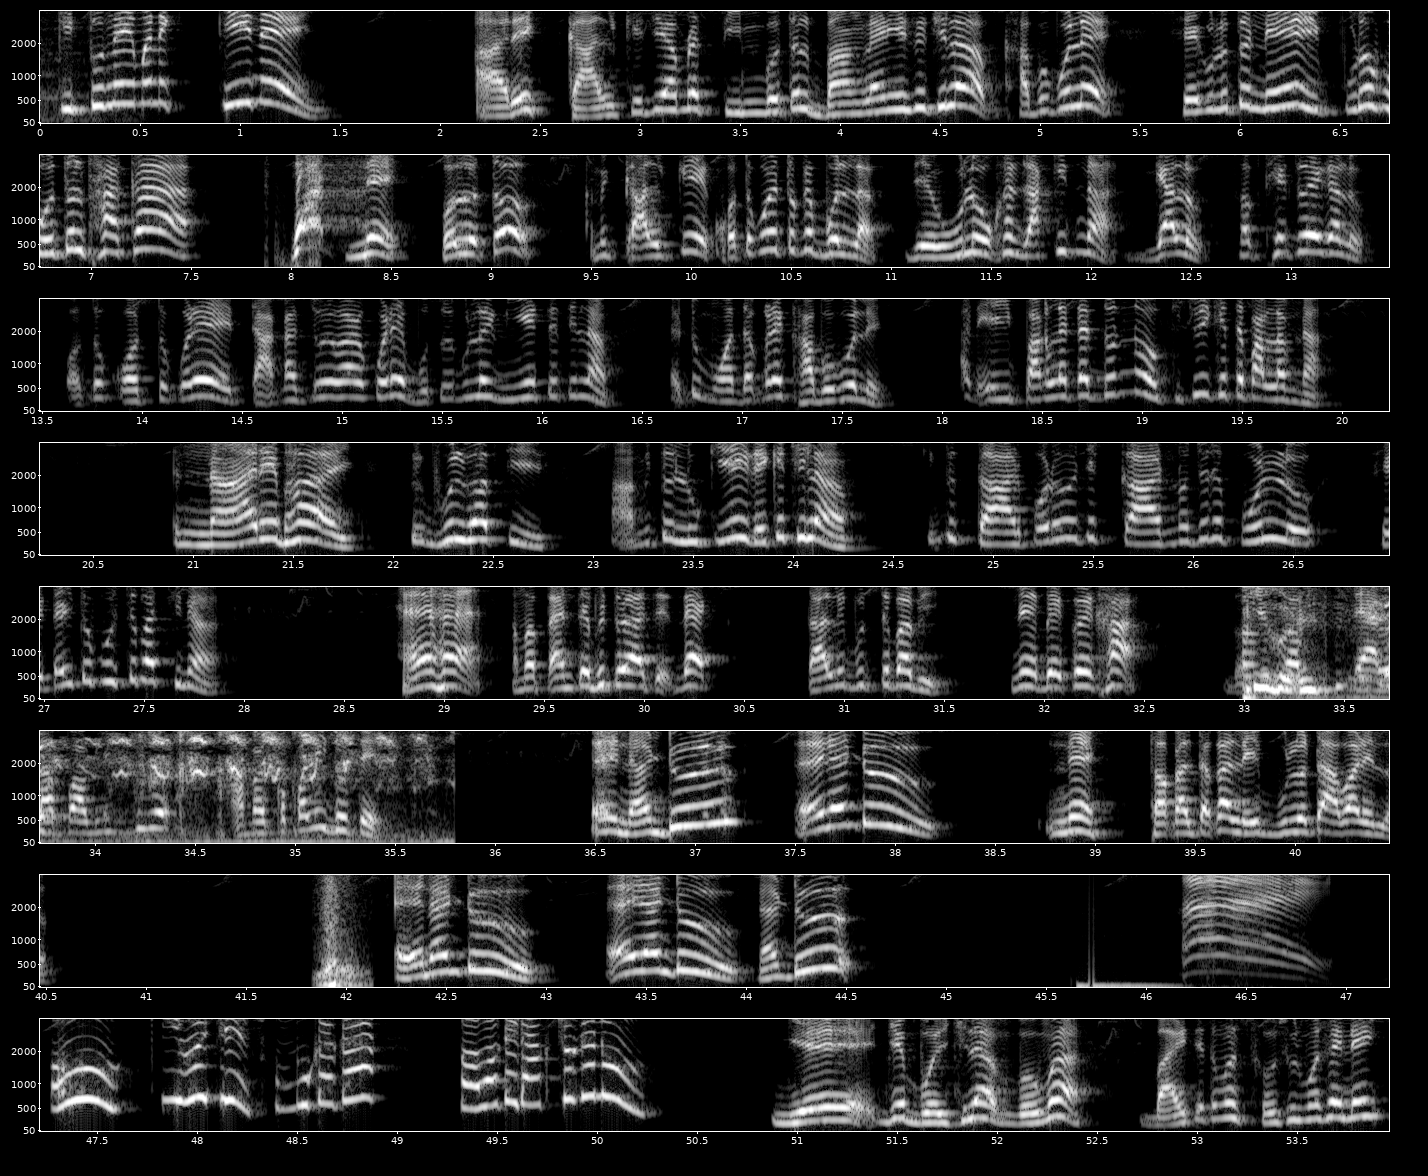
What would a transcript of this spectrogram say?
কিতু নেই মানে কি নেই? আরে কালকে যে আমরা তিন বোতল বাংলা নিয়ে এসেছিলাম খাব বলে সেগুলো তো নেই পুরো বোতল ফাঁকা। নে বলল তো আমি কালকে কত করে তোকে বললাম যে ওগুলো ওখানে রাখিস না গেল সব থেত হয়ে গেল। কত কত করে টাকা জোগাড় করে বোতলগুলো নিয়ে যেতে দিলাম একটু মজা করে খাব বলে। আর এই পাগলাটার জন্য কিছুই খেতে পারলাম না। না রে ভাই তুই ভুল ভাবছিস। আমি তো লুকিয়েই রেখেছিলাম কিন্তু তারপরেও যে কার নজরে পড়ল সেটাই তো বুঝতে পারছি না। হ্যাঁ হ্যাঁ আমার প্যান্টের ভিতরে আছে দেখ তাহলে বুঝতে পাবি নে বের করে খা। তেলা পাবলিকগুলো আমার কপালেই দোতে এই নান্টু এই নান্টু। নে সকাল সকাল এই বুলোটা আবার এলো। এই নান্টু এই নান্টু নান্টু। ও কি হয়েছে শম্ভু কাকা? বাবাকে ডাকছো কেন? ইয়ে যে বলছিলাম বৌমা বাড়িতে তোমার শ্বশুর মশাই নেই?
